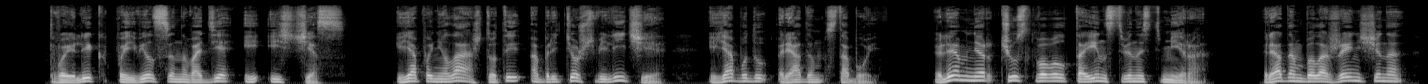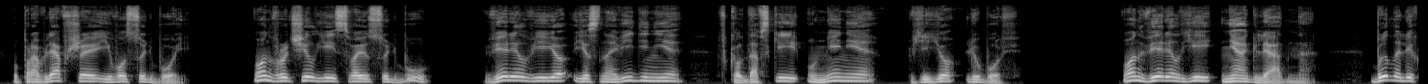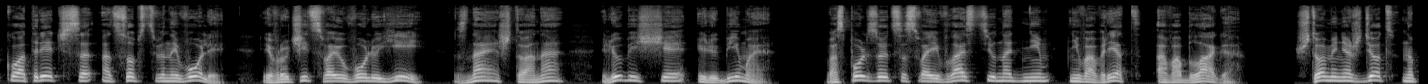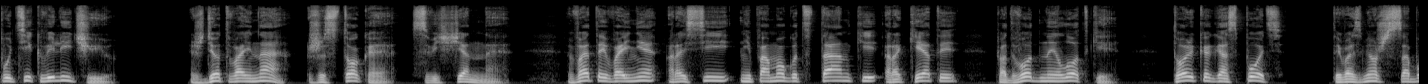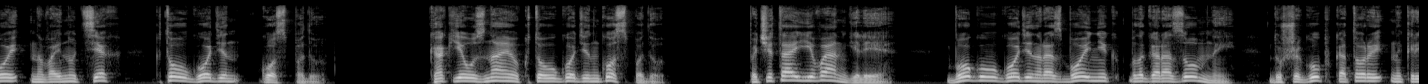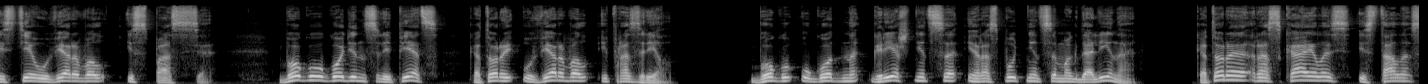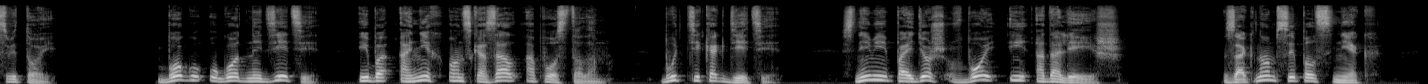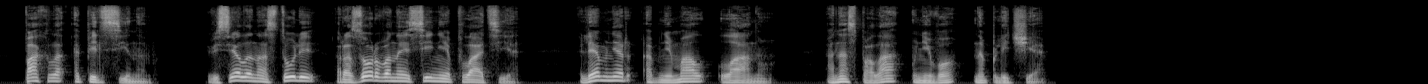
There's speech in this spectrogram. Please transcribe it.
Твой лик появился на воде и исчез. И я поняла, что ты обретешь величие, и я буду рядом с тобой. Лемнер чувствовал таинственность мира. Рядом была женщина, управлявшая его судьбой. Он вручил ей свою судьбу, верил в ее ясновидение, в колдовские умения, в ее любовь. Он верил ей неоглядно. Было легко отречься от собственной воли и вручить свою волю ей, зная, что она, любящая и любимая, воспользуется своей властью над ним не во вред, а во благо. Что меня ждет на пути к величию? Ждет война, жестокая, священная. В этой войне России не помогут танки, ракеты, подводные лодки. Только Господь ты возьмешь с собой на войну тех, кто угоден Господу. Как я узнаю, кто угоден Господу? Почитай Евангелие. Богу угоден разбойник благоразумный, душегуб, который на кресте уверовал и спасся. Богу угоден слепец, который уверовал и прозрел. Богу угодна грешница и распутница Магдалина, которая раскаялась и стала святой. Богу угодны дети, ибо о них он сказал апостолам, «Будьте как дети, с ними пойдешь в бой и одолеешь». За окном сыпал снег, пахло апельсином. Висело на стуле разорванное синее платье. Лемнер обнимал Лану. Она спала у него на плече.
